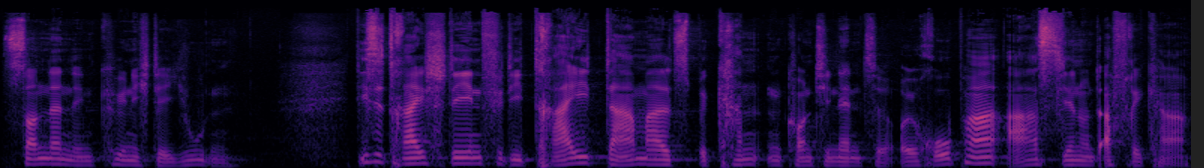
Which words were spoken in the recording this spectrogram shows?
sondern den König der Juden. Diese drei stehen für die drei damals bekannten Kontinente, Europa, Asien und Afrika.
